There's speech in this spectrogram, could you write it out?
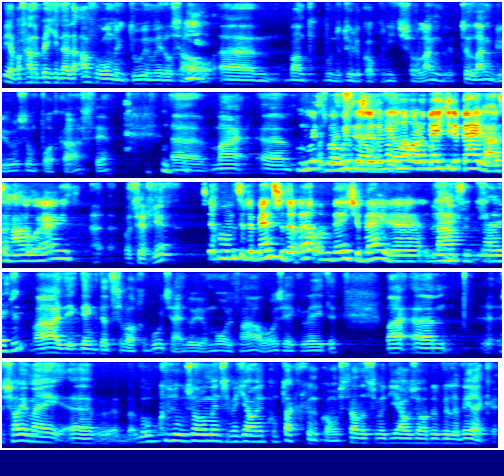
ja, we gaan een beetje naar de afronding toe inmiddels al. Ja. Um, want het moet natuurlijk ook niet zo lang, te lang duren, zo'n podcast. Hè. Uh, maar, um, we, moet, we moeten ze er wel nog een beetje erbij laten houden. Hè? Wat zeg je? Zeg, we moeten de mensen er wel een beetje bij uh, laten blijven. Maar ik denk dat ze wel geboeid zijn door je mooi verhaal hoor, zeker weten. Maar um, zou je mij, uh, hoe, hoe zouden mensen met jou in contact kunnen komen? Stel dat ze met jou zouden willen werken.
